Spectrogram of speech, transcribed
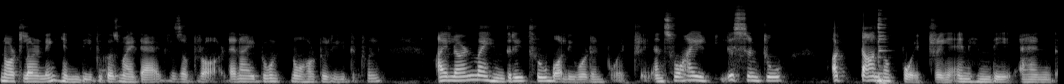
not learning Hindi because my dad was abroad and I don't know how to read it well. I learned my Hindi through Bollywood and poetry. And so I listen to a ton of poetry in Hindi and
